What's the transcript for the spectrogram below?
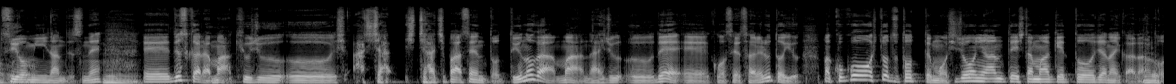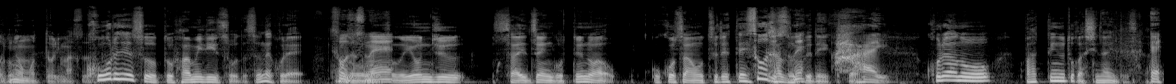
強みなんですね。うん、えー、ですから、まあ、98、7、8%っていうのが、まあ、内需で、えー、構成されるという、まあ、ここを一つ取っても非常に安定したマーケットじゃないかなというふうに思っております高齢層とファミリー層ですよね、これ。そうですね。その40歳前後っていうのは、お子さんを連れて家族で行くと。ね、はい。これあの、バッティングとかしないんですか？え、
